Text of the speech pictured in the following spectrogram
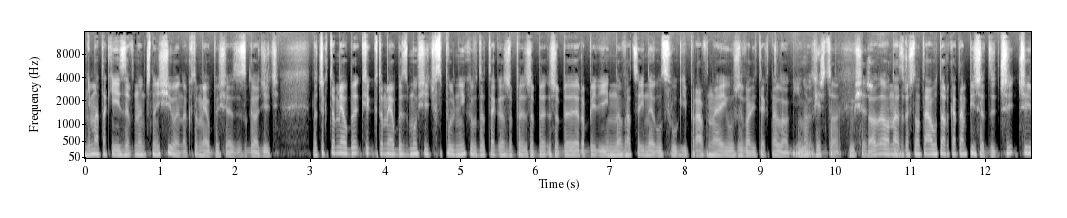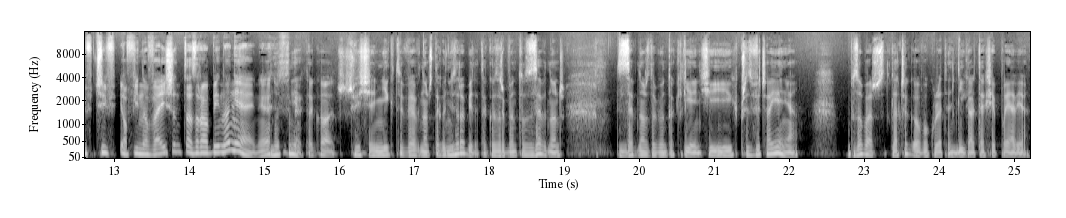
nie ma takiej zewnętrznej siły. No, kto miałby się zgodzić? Znaczy, kto miałby, kto miałby zmusić wspólników do tego, żeby, żeby, żeby robili innowacyjne usługi prawne i używali technologii? No, no wiesz co, myślę, że... Ona zresztą, ta autorka tam pisze, chief, chief of Innovation to zrobi? No nie, nie? No nie, tego oczywiście nikt wewnątrz tego nie zrobi, dlatego zrobią to z zewnątrz. Z zewnątrz zrobią to klienci i ich przyzwyczajenia. Bo zobacz, dlaczego w ogóle ten legal tak się pojawia.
